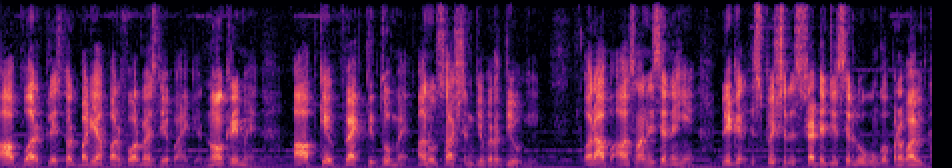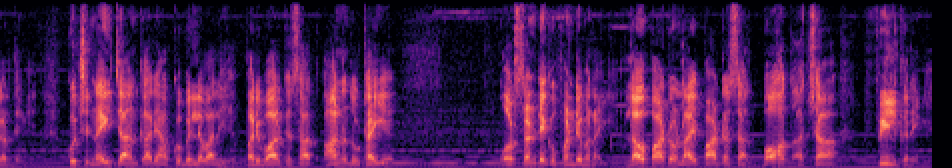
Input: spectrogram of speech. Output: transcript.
आप वर्क प्लेस पर बढ़िया परफॉर्मेंस दे पाएँगे। नौकरी में आपके व्यक्तित्व में अनुशासन की वृद्धि होगी और आप आसानी से नहीं, लेकिन स्पेशल स्ट्रेटेजी से लोगों को प्रभावित कर देंगे। कुछ नई जानकारी आपको मिलने वाली है। परिवार के साथ आनंद उठाइए। और संडे को फंडे बनाइए लव पार्टनर लाइफ पार्टनर साथ बहुत अच्छा फील करेंगे।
